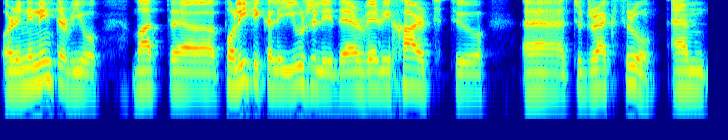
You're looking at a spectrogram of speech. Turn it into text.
or in an interview, but uh, politically, usually they are very hard to to drag through. And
